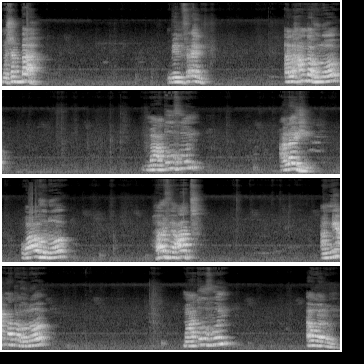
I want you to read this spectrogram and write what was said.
মুশাব্বাহ বিল ফাইল আলহামদা হলো মাতুফুন আলাইহি ওয়াও হলো হরফ আত আনিয়ামাতা হলো মাতুফুন আওয়ালুন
